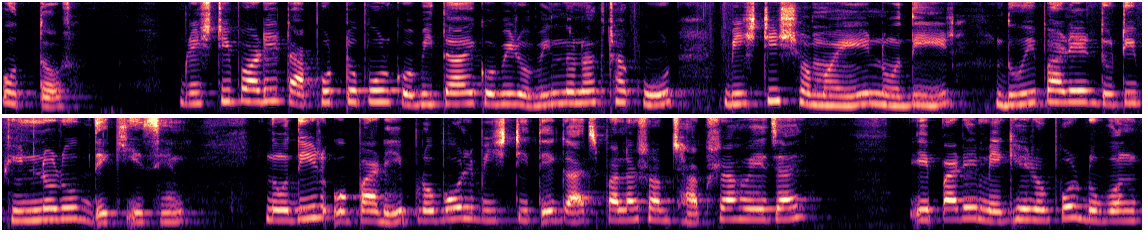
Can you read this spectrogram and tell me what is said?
উত্তর, বৃষ্টি পড়ে টাপুর টুপুর কবিতায় কবি রবীন্দ্রনাথ ঠাকুর বৃষ্টির সময়ে নদীর দুই পাড়ের দুটি ভিন্ন রূপ দেখিয়েছেন। নদীর ওপারে প্রবল বৃষ্টিতে গাছপালা সব ঝাপসা হয়ে যায়। এপারে মেঘের ওপর ডুবন্ত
